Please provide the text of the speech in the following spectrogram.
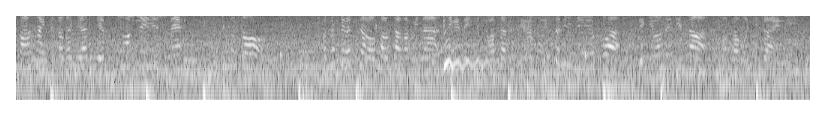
さん入ってただけあって気持ちいいですねちょっと私が来たらお猿さんがみんな逃げていってしまったんですけども一緒に入浴はできませんでしたまたの機会に。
